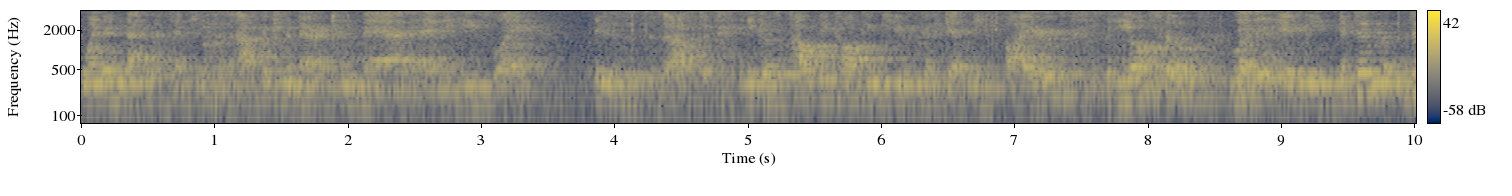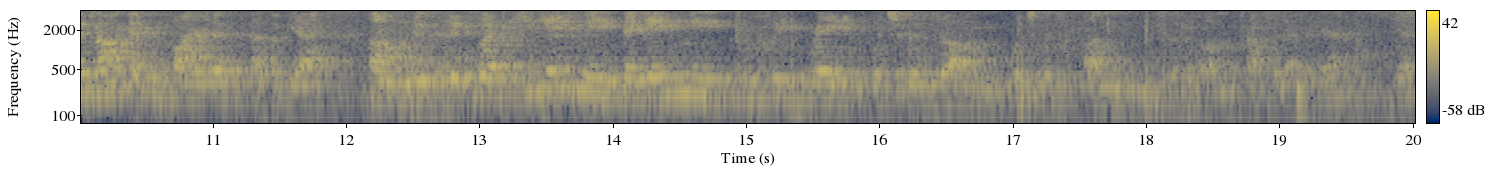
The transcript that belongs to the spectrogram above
went and met with him. He's an African American man, and he's like it is a disaster. And he goes, probably talking to you is going to get me fired. But he also like, Did it? gave me, it didn't, did not get him fired as, as of yet. Um, but he gave me, they gave me complete reign, which was, um, which was un, sort of unprecedented. Yeah, yeah.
